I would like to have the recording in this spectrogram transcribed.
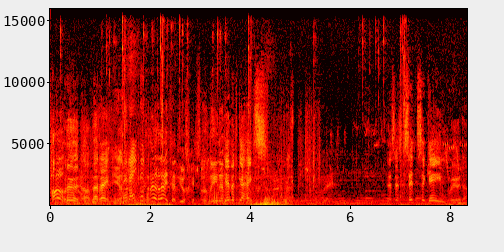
fahren. Brüder, bereit ihr. Bereitet Bereitet meinen Gebet Geheiß. Es ist Sitze gehen, Brüder.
